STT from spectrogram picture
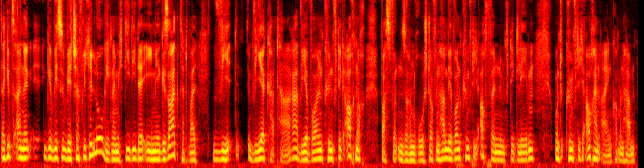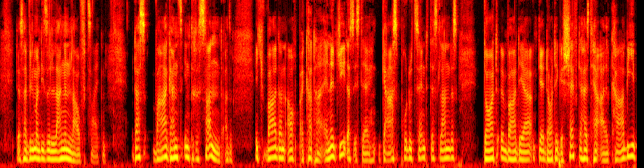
da gibt es eine gewisse wirtschaftliche Logik, nämlich die, die der Emir gesagt hat, weil wir, wir Katarer, wir wollen künftig auch noch was von unseren Rohstoffen haben, wir wollen künftig auch vernünftig leben und künftig auch ein Einkommen haben. Deshalb will man diese langen Laufzeiten. Das war ganz interessant. Also ich war dann auch bei Qatar Energy, das ist der Gasproduzent des Landes. Dort äh, war der, der dortige Chef, der heißt Herr Al-Kabi,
